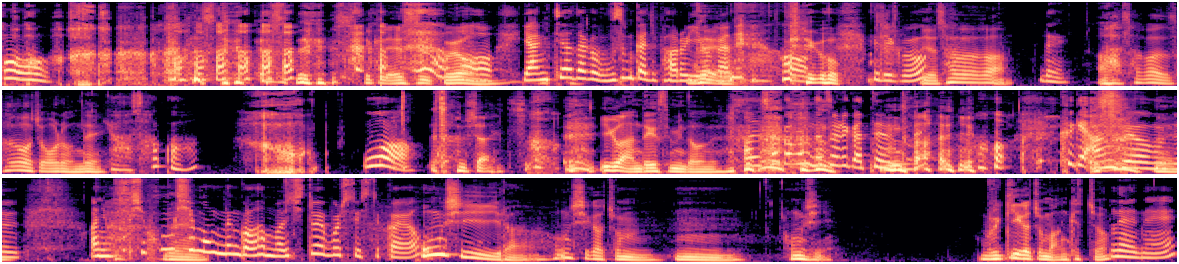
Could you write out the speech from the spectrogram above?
어, 어, 이렇게 낼 수 있고요. 어, 양치하다가 웃음까지 바로 네. 이어가네요. 그리고 그리고 이제 사과가 네. 아 사과 사과가 좀 어려운데 야, 사과? 우와. 잠시만. 이거 안 되겠습니다, 오늘. 아니, 사과 먹는 소리 같았는데. 아니요. 크게 안 배우면. 네. 아니, 혹시 홍시 네. 먹는 거 한번 시도해 볼 수 있을까요? 홍시라, 홍시가 좀, 음, 홍시. 물기가 좀 많겠죠? 네네.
